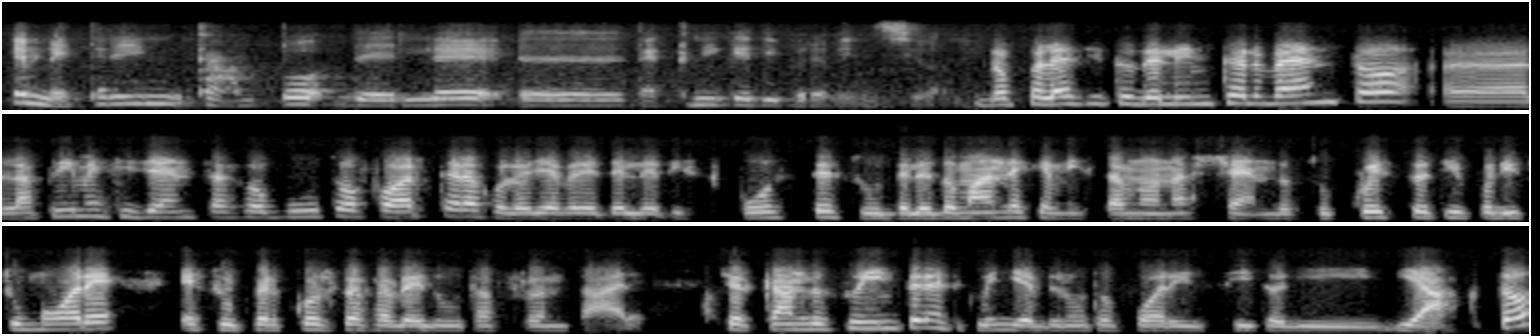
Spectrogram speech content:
e mettere in campo delle eh, tecniche di prevenzione. Dopo l'esito dell'intervento, eh, la prima esigenza che ho avuto forte era quello di avere delle risposte su delle domande che mi stavano nascendo su questo tipo di tumore e sul percorso che avrei dovuto affrontare. Cercando su internet quindi è venuto fuori il sito di, di Acto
